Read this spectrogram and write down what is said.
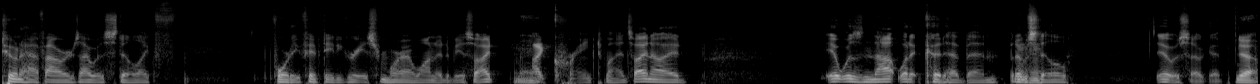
two and a half hours I was still like f- 40, 50 degrees from where I wanted to be. So I Man. I cranked mine. So I know I it was not what it could have been, but it was still it was so good. Yeah.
